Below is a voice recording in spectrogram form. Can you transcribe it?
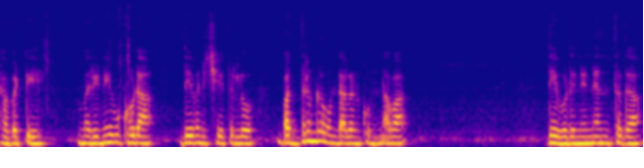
కాబట్టి మరి నీవు కూడా దేవుని చేతుల్లో భద్రంగా ఉండాలనుకుంటున్నావా? దేవుడు నిన్నెంతగా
